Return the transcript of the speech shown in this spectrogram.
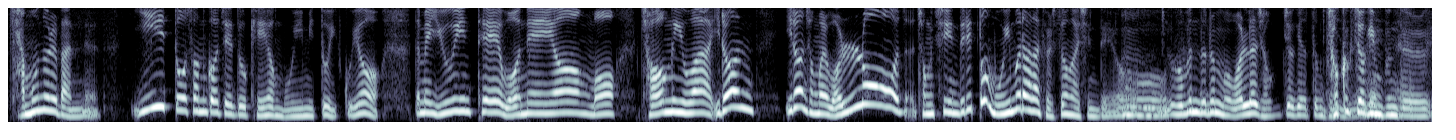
자문을 받는 이 또 선거제도 개혁 모임이 또 있고요. 그다음에 유인태, 원혜영, 뭐 정의와 이런 이런 정말 원로 정치인들이 또 모임을 하나 결성하신대요. 음, 그분들은 뭐 원래 적극적이었던 적극적인 분들인데,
